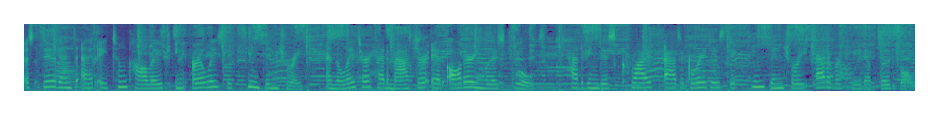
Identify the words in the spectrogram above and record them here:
a student at Eton College in early 16th century and later headmaster at other English schools, had been described as the greatest 16th century advocate of football.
